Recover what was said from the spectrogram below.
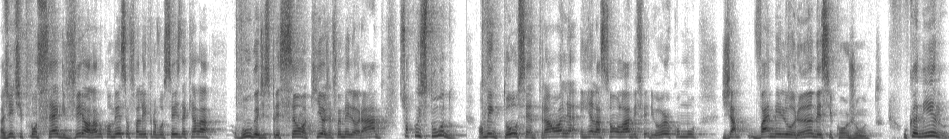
A gente consegue ver, ó, lá no começo eu falei para vocês daquela ruga de expressão aqui, ó, já foi melhorado, só com estudo. Aumentou o central, olha em relação ao lábio inferior, como já vai melhorando esse conjunto. O canino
